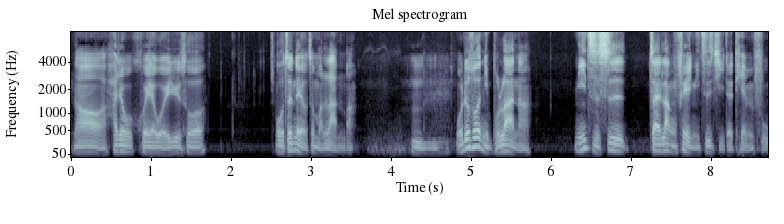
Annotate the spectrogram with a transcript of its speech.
然后他就回了我一句说：“我真的有这么烂吗？”嗯。我就说你不烂啊，你只是。在浪费你自己的天赋，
